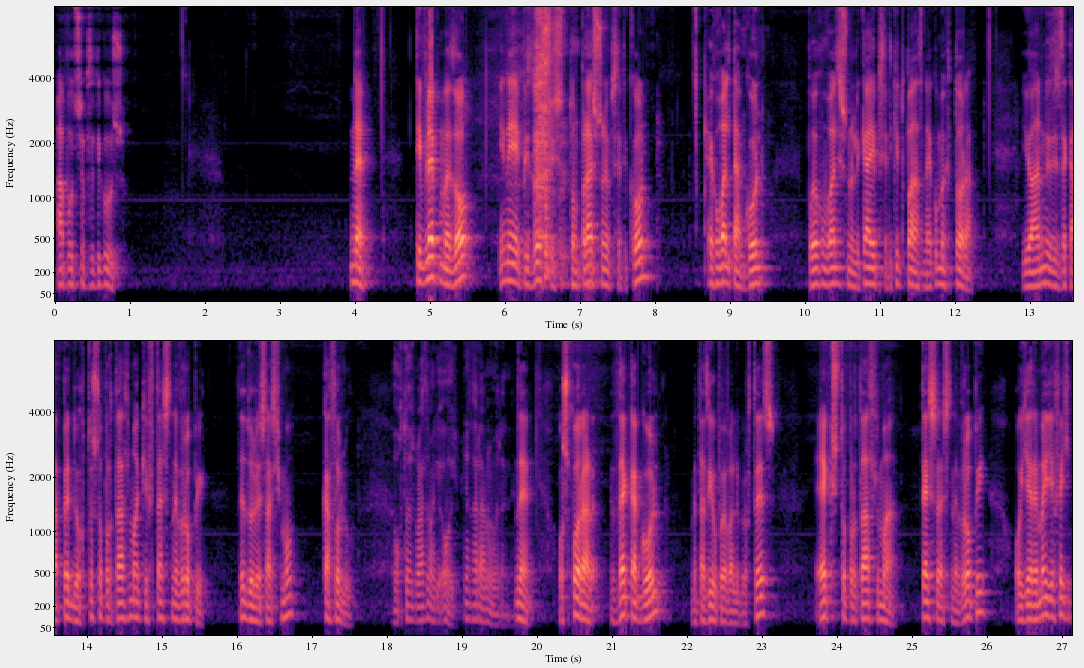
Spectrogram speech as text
από τους επιθετικούς. Ναι, τη βλέπουμε εδώ. Είναι οι επιδόσεις των πράσινων επιθετικών. Έχω βάλει τα γκολ που έχουν βάλει συνολικά οι επιθετικοί του Παναθηναϊκού μέχρι τώρα. Ιωαννίδη 15-8 στο πρωτάθλημα και 7 στην Ευρώπη. Δεν το λες άσχημο καθόλου. 8 στο πράγμα και. Όχι, μια χαρά νούμερα. είναι. Ναι. Ο Σπόραρ 10 γκολ με τα δύο που έβαλε προχτές. 6 στο πρωτάθλημα, 4 στην Ευρώπη. Ο Γερεμέγεφ έχει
